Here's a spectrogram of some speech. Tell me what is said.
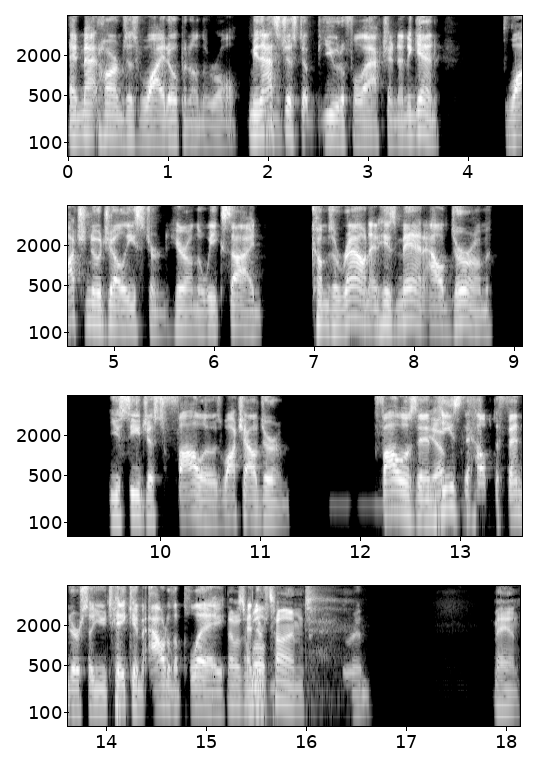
and Matt Haarms is wide open on the roll. I mean, that's mm. just a beautiful action. And again, watch Nojel Eastern here on the weak side comes around, and his man Al Durham, you see, just follows. Watch Al Durham follows him. Yep. He's the help defender, so you take him out of the play. that was well timed, room. Man.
